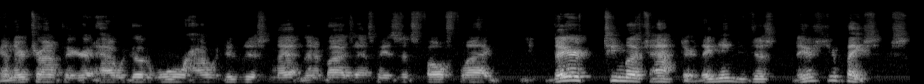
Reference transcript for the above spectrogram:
And they're trying to figure out how we go to war, how we do this and that, and then everybody's asking me, is this false flag? They're too much out there. They need to just, there's your basics,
